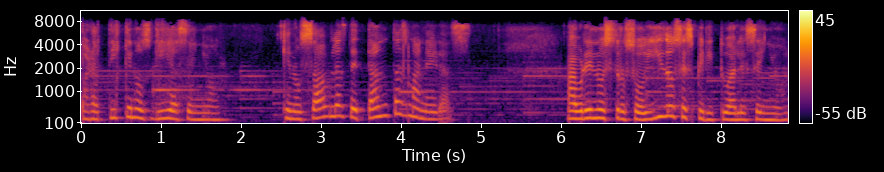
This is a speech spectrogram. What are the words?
Para ti que nos guías, Señor, que nos hablas de tantas maneras. Abre nuestros oídos espirituales, Señor,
